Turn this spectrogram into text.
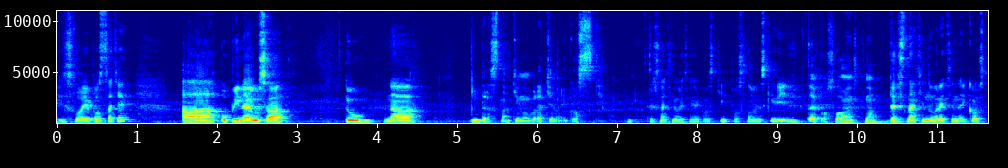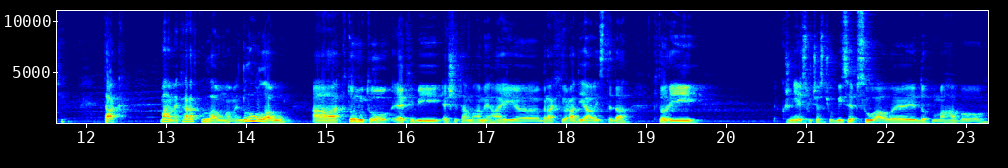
v svojej podstate a upínajú sa tu na Drsnatinu vretenej kosti. Drsnatinu retenej kosti, po slovensky vidíš. To je po slovensky, no. Drsnatinu retenej kosti. Tak, máme krátku hlavu, máme dlhú hlavu a k tomuto keby ešte tam máme aj e, brachioradialis, teda, ktorý akože nie je súčasťou bicepsu, ale dopomáha vo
